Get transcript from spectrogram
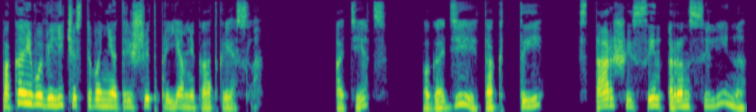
пока его величество не отрешит преемника от кресла». «Отец? Погоди, так ты старший сын Ранселина.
